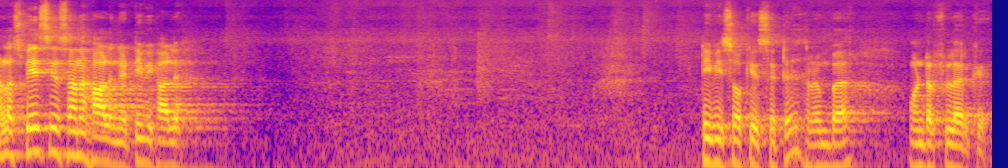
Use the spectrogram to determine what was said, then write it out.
நல்ல ஸ்பேசியஸான ஹாலுங்க TV hall. TV showcase set ரொம்ப ஒண்டர்ஃபுல்லாக இருக்குது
